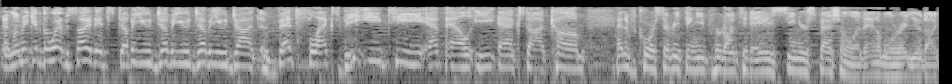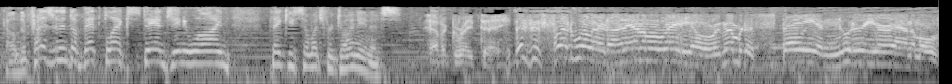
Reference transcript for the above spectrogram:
And let me give the website. It's www.vetflex, V-E-T-F-L-E-X dot com. And, of course, everything you've heard on today's senior special at animalradio.com. The president of Vetflex, Stan Genuine, thank you so much for joining us. Have a great day. This is Fred Willard on Animal Radio. Remember to spay and neuter your animals.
